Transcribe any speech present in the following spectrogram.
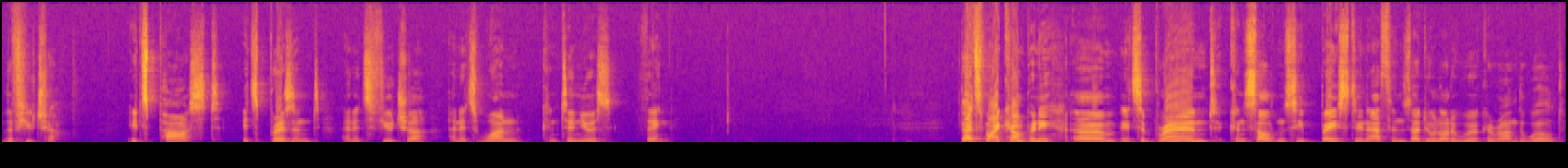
the future. It's past, it's present, and it's future, and it's one continuous thing. That's my company. Um, it's a brand consultancy based in Athens. I do a lot of work around the world.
